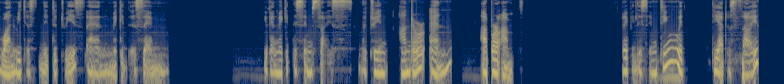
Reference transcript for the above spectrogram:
one we just need to twist and make it the same. You can make it the same size between under and upper arm repeat the same thing with the other side.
